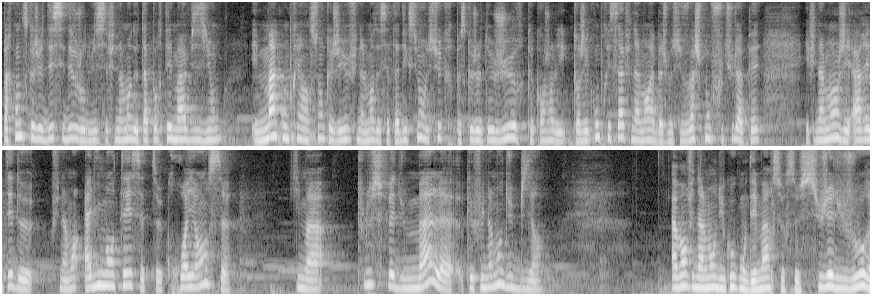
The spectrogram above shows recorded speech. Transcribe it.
Par contre ce que j'ai décidé aujourd'hui c'est finalement de t'apporter ma vision et ma compréhension que j'ai eue finalement de cette addiction au sucre parce que je te jure que quand j'ai compris ça finalement eh ben, je me suis vachement foutu la paix et finalement j'ai arrêté de finalement alimenter cette croyance qui m'a plus fait du mal que finalement du bien. Avant finalement du coup qu'on démarre sur ce sujet du jour,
